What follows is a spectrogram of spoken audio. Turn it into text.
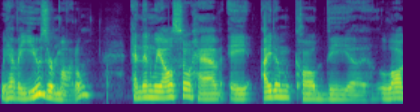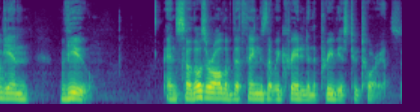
We have a user model, and then we also have a item called the uh, login view. And so those are all of the things that we created in the previous tutorials.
